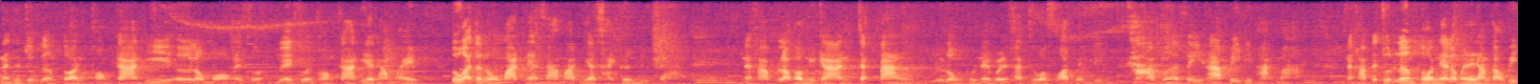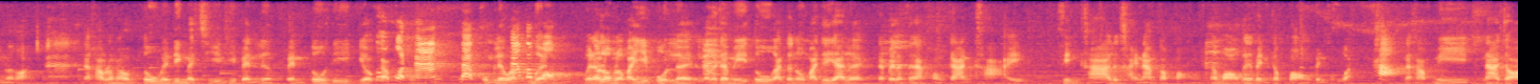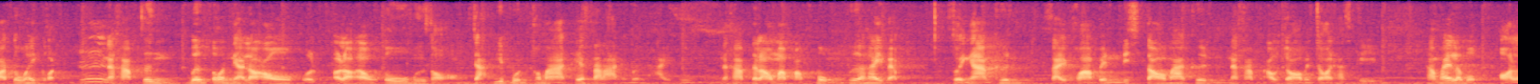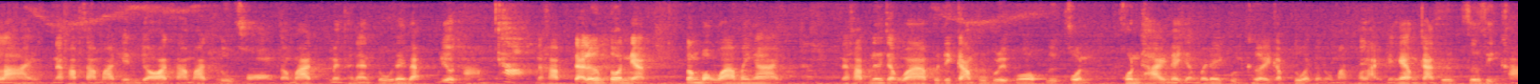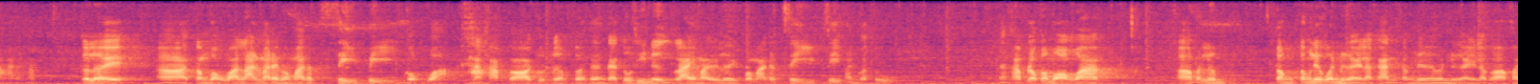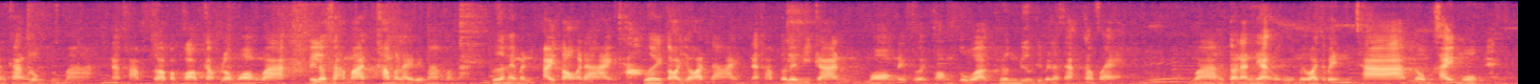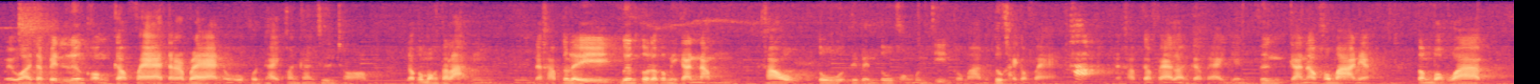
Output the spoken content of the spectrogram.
นั่นคือจุดเริ่มต้นของการที่เออเรามองในส่วนในส่วนของการที่จะทำให้ ตู้อัตโนมัติเนี่ยสามารถที่จะขายเครื่องดื่มได้อืมนะครับเราก็มีการจัดตั้งหรือลงทุนในบริษัทชื่อว่า Ford Vending ค่ะนะครับเมื่อ 4-5 ปีที่ผ่านมาอืมนะครับแต่จุดเริ่มต้นเนี่ยเราไม่ได้ทำเต่าบินมาก่อนอ่านะครับเราทำตู้ vending machine ที่เป็นเรื่องเป็นตู้ที่เกี่ยวตู้กับกดน้ำแบบผมเรียกว่าน้ำกระเหมือนป๋องเหมือนอารมณ์เราไปญี่ปุ่นเลยแล้วก็จะมีตู้อัตโนมัติเยอะแยะเลย แต่เป็นลักษณะของการขายสินค้าหรือขายน้ำกระป๋อง ถ้ามองก็จะเป็นกระป๋องเป็นขวดค่ะนะครับมีหน้าจอตู้ให้กดอืม นะครับซึ่งเบื้องต้นเนี่ยเราเอาเราเอาตู้มือสองจากญี่ปุ่นเข้ามาเทสตลาดในเมืองไทยอืมนะครับแต่เรามาปรับปรุงเพื่อให้แบบสวยงามขึ้น ใส่ความเป็นดิจิตอลมากขึ้นนะครับเอาจอเป็นจอ touch screen ทำให้ระบบออนไลน์นะครับสามารถเห็นยอดสามารถดูของสามารถ maintenance ตู้ได้แบบเรียลไทม์ค่ะนะครับแต่เริ่มต้นเนี่ยต้องบอกว่าไม่ง่ายนะครับเนื่องจากว่าพฤติกรรมผู้บริโภคหรือคน คนไทยเนี่ยยังไม่ได้คุ้นเคยกับตู้อัตโนมัติเท่าไหร่ในแง่ของการซื้อซื้อสินค้านะครับ ก็เลยอ่าต้องบอกว่า run มาได้ประมาณสัก 4 ปีกว่าๆค่ะนะครับก็จุดเริ่มต้นก็ตั้งแต่ตู้ที่ 1 ไล่มาเรื่อยๆประมาณสัก4 4 0 0 0 กว่าตู้นะครับเราก็มองว่าอ่ามันเริ่ม ต้องต้องเรียกว่าเหนื่อยแล้วกัน ต้องเรียกว่าเหนื่อยแล้วก็ค่อนข้างลงทุนมากนะครับ ก็ประกอบกับเรามองว่าเฮ้ยเราสามารถทำอะไรได้มากกว่านั้น เพื่อให้มันไปต่อได้ค่ะเพื่อให้ต่อยอดได้นะครับ ก็เลยมีการมองในส่วนของตัวเครื่องดื่มที่เป็นลักษณะกาแฟอืมว่าเฮ้ยตอนนั้นเนี่ยโอ้โหไม่ว่าจะเป็นชานมไข่มุก ไม่ว่าจะเป็นเรื่องของกาแฟแต่ละแบรนด์โอ้โหคนไทยค่อนข้างชื่นชอบเราก็มองตลาดนี้นะครับ ก็เลยเบื้องต้นเราก็มีการนำ เข้าตู้ที่เป็นตู้ของเมืองจีนเข้ามาเป็นตู้ขายกาแฟค่ะนะครับกาแฟร้อนกาแฟเย็น ซึ่งการเอาเข้ามาเนี่ยต้องบอกว่า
